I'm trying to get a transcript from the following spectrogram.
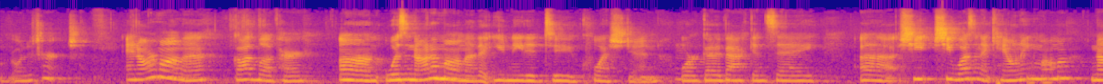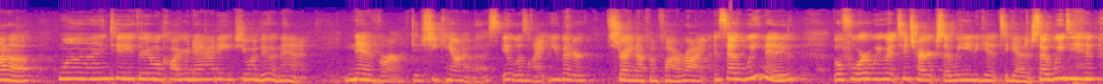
we're going to church. And our mama, God love her, um, was not a mama that you needed to question or go back and say, uh, she, she wasn't a counting mama, not a one, two, three, I'm gonna call your daddy. She wasn't doing that. Never did she count at us. It was like, you better straighten up and fly right. And so we knew before we went to church that we need to get it together. So we did,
